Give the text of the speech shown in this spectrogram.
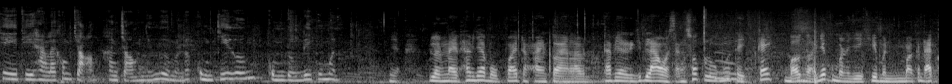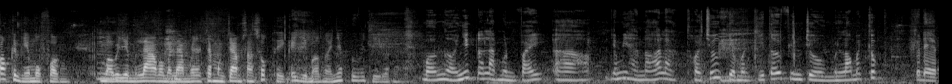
thì thì Hằng lại không chọn Hằng chọn những người mà nó cùng chí hướng cùng đường đi của mình Yeah. Dạ. lần này tham gia một vai trò hoàn toàn là tham gia lao vào sản xuất luôn ừ. thì cái bỡ ngỡ nhất của mình là gì khi mình đã có kinh nghiệm một phần ừ. mà bây giờ mình lao và mình làm trăm phần trăm sản xuất thì cái gì bỡ ngỡ nhất đối với chị là bỡ ngỡ nhất đó là mình phải à, giống như hằng nói là hồi trước giờ mình chỉ tới phim trường mình lo make up cho đẹp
